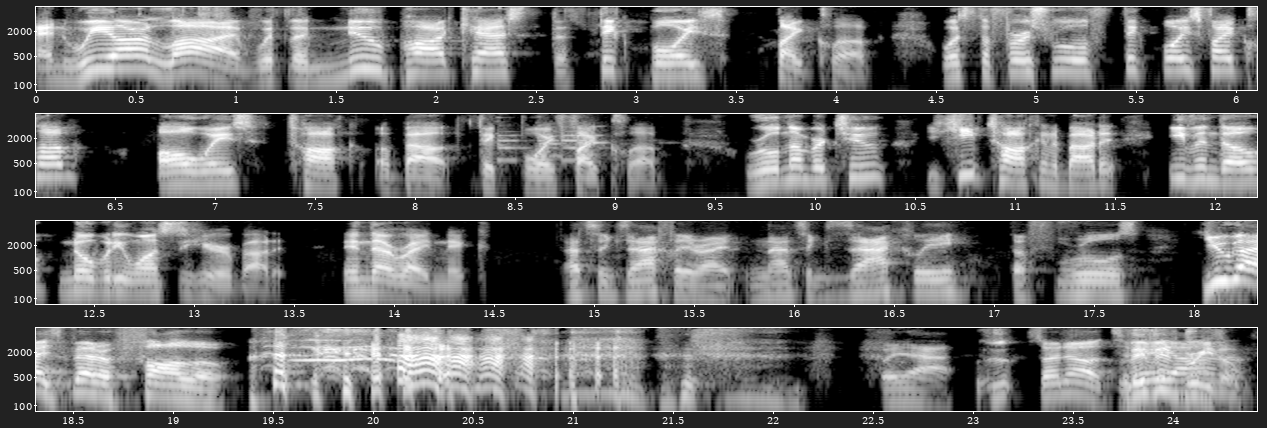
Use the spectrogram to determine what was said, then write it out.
And we are live with a new podcast, The Thick Boys Fight Club. What's the first rule of Thick Boys Fight Club? Always talk about Thick Boy Fight Club. Rule number two, you keep talking about it even though nobody wants to hear about it. Isn't that right, Nick? That's exactly right. And that's exactly the f- rules you guys better follow. but yeah. So no, Live and today, breathe uh, 'em.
